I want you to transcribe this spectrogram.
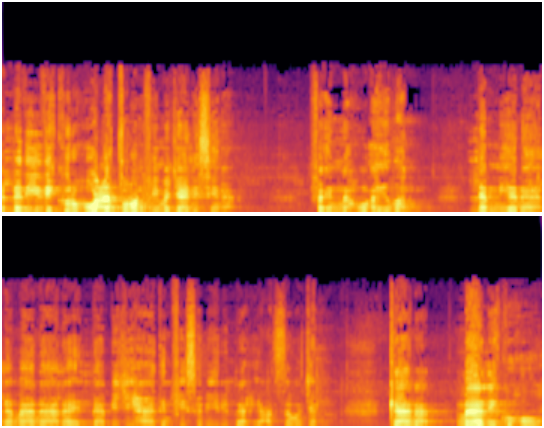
alladhi dhikruhu 'atran fi majalisina fa innahu aidan لم ينال ما نال إلا بجهاد في سبيل الله عز وجل. كان مالكه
